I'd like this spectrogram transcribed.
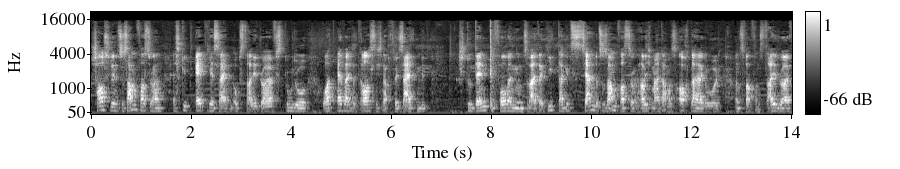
schaust du dir eine Zusammenfassung an. Es gibt etliche Seiten, ob Study Drive, Studo, whatever, da draußen sich nach für Seiten mit Studentenforen und so weiter gibt. Da gibt es sehr gute Zusammenfassungen, habe ich mal damals auch daher geholt und zwar von Study Drive.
